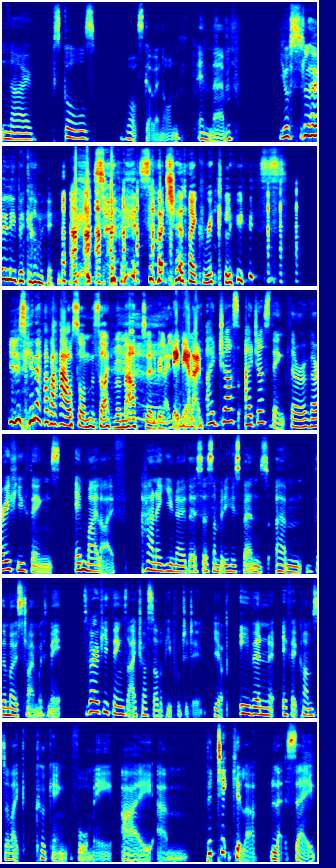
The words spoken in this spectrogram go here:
know schools what's going on in them. You're slowly becoming su- such a like recluse. You're just gonna have a house on the side of a mountain and be like, "Leave me alone." I just I just think there are very few things in my life. Hannah, you know this as somebody who spends um the most time with me. There's very few things that I trust other people to do. Yep. Even if it comes to like cooking for me, I am particular, let's say.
